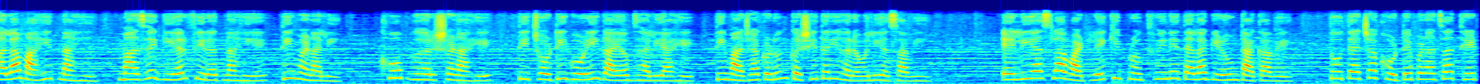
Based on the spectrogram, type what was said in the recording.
मला माहीत नाही माझे गिअर फिरत नाहीये ती म्हणाली. खूप घर्षण आहे ती छोटी गोळी गायब झाली आहे ती माझ्याकडून कशी तरी हरवली असावी. एलियासला वाटले की पृथ्वीने त्याला गिळून टाकावे. तो त्याच्या खोटेपणाचा थेट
